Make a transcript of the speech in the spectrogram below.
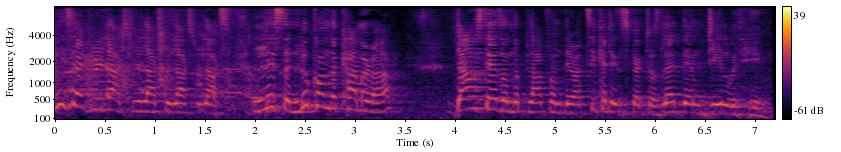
and he said, relax, relax, relax, relax. Listen, look on the camera. Downstairs on the platform, there are ticket inspectors. Let them deal with him.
